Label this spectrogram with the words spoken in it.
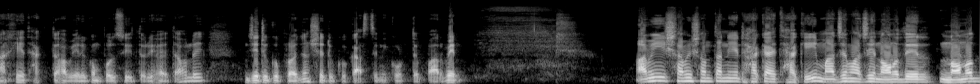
না খেয়ে থাকতে হবে, এরকম পরিস্থিতি তৈরি হয়, তাহলে যেটুকু প্রয়োজন সেটুকু কাজ তিনি করতে পারবেন। আমি স্বামী সন্তান নিয়ে ঢাকায় থাকি, মাঝে মাঝে ননদের, ননদ,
